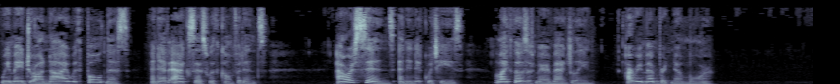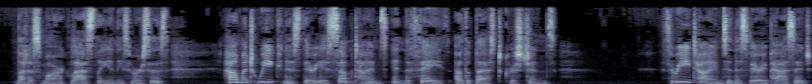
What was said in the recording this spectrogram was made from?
We may draw nigh with boldness, and have access with confidence. Our sins and iniquities, like those of Mary Magdalene, are remembered no more. Let us mark, lastly, in these verses, how much weakness there is sometimes in the faith of the best Christians. Three times in this very passage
